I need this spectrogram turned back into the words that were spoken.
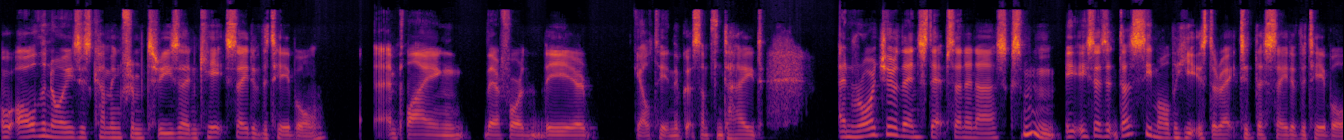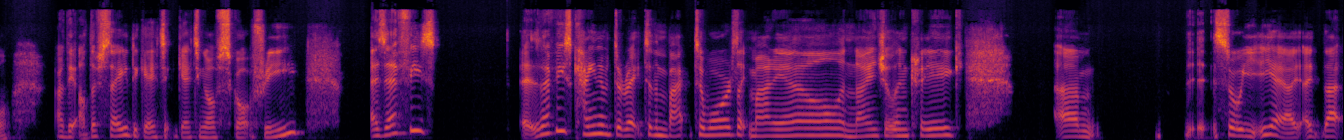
"Oh, all the noise is coming from Teresa and Kate's side of the table," implying therefore they're guilty and they've got something to hide. And Rodger then steps in and asks, "Hmm." He, says, "It does seem all the heat is directed this side of the table. Are the other side get, getting off scot free?" As if he's as if he's kind of directed them back towards like Marielle and Nigel and Craig. Um, so yeah, I, that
